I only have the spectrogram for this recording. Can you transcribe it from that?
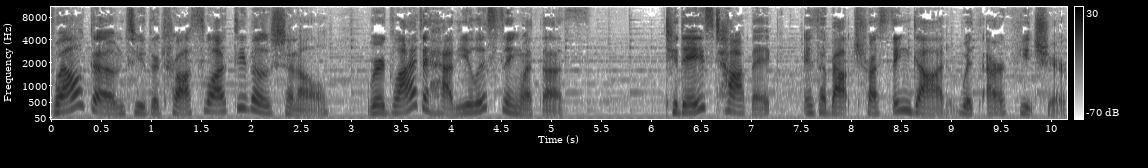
Welcome to the Crosswalk Devotional. We're glad to have you listening with us. Today's topic is about trusting God with our future.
